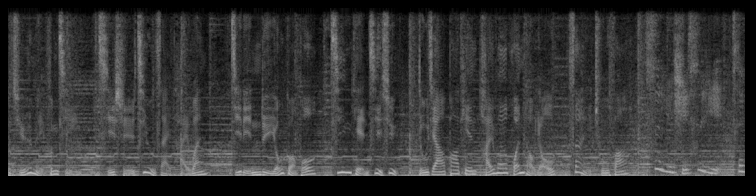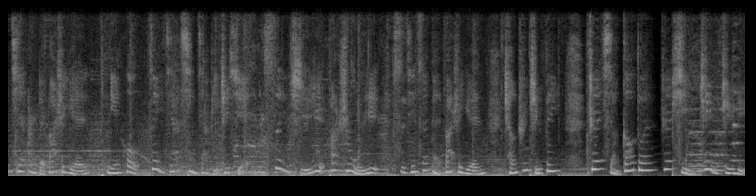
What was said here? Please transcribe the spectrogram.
的绝美风景，其实就在台湾。吉林旅游广播经典继续，独家八天台湾环岛游再出发。四月十四日，三千二百八十元，年后最佳性价比之选。四月十日、二十五日，四千三百八十元，长春直飞，专享高端品质之旅。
